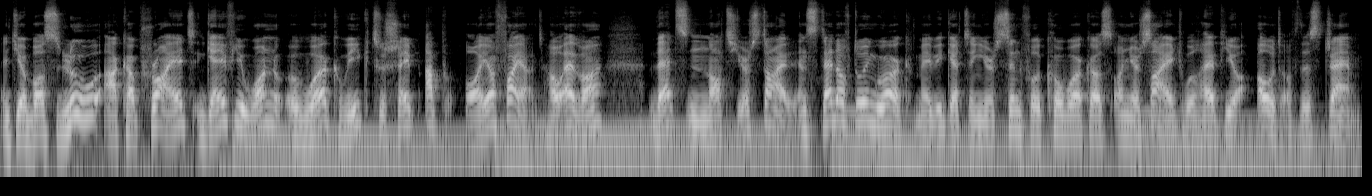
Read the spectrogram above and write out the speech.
And your boss Lou, aka Pride, gave you one work week to shape up or you're fired. However, that's not your style. Instead of doing work, maybe getting your sinful co-workers on your side will help you out of this jam.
